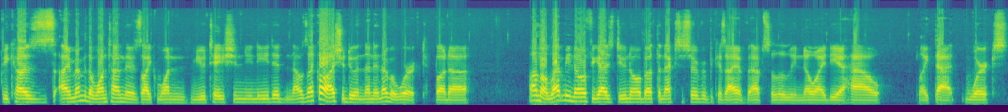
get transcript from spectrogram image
Because I remember the one time there's like one mutation you needed, and I was like, oh, I should do it, and then it never worked. But uh, I don't know. Let me know if you guys do know about the Nexus server because I have absolutely no idea how like that works.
